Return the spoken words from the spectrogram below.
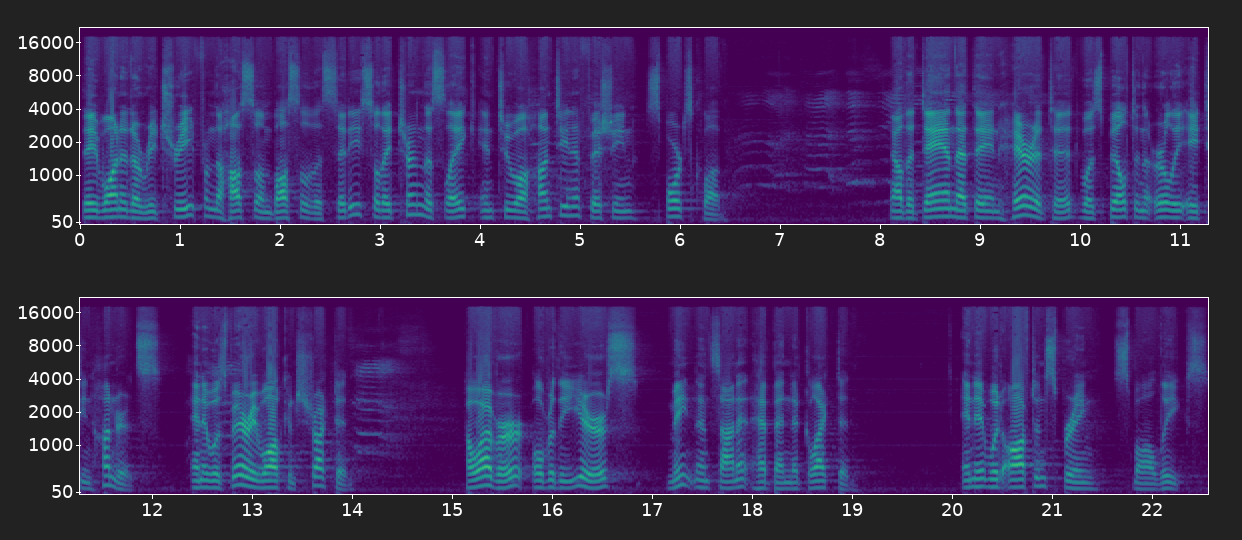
They wanted a retreat from the hustle and bustle of the city, so they turned this lake into a hunting and fishing sports club. Now, the dam that they inherited was built in the early 1800s, and it was very well constructed. However, over the years, maintenance on it had been neglected and it would often spring small leaks.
